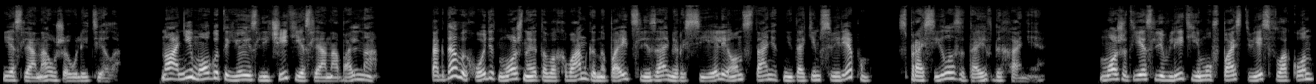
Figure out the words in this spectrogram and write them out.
если она уже улетела. Но они могут ее излечить, если она больна. Тогда, выходит, можно этого Хванга напоить слезами Рассиэли, и он станет не таким свирепым? Спросила, затаив дыхание. Может, если влить ему в пасть весь флакон,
